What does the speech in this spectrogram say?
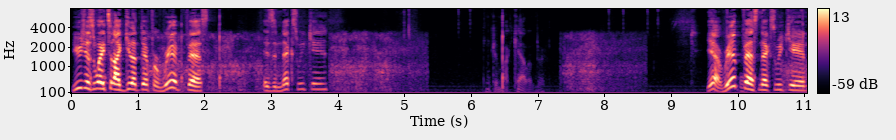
You just wait till I get up there for Rib Fest. Is it next weekend? Look at my calendar. Yeah, Rib Fest next weekend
